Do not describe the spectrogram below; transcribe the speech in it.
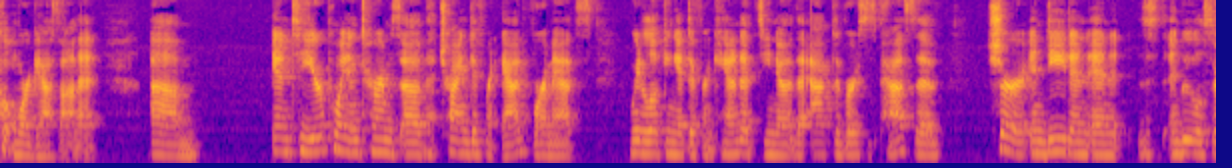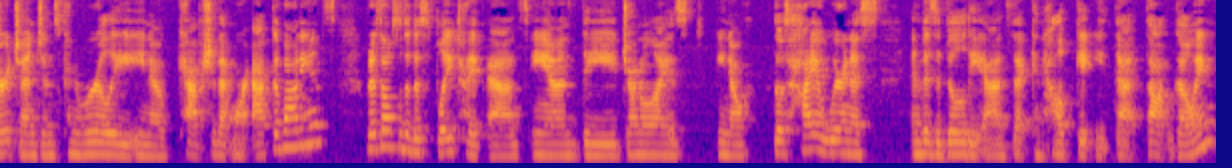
put more gas on it. Um, and to your point, in terms of trying different ad formats, we're looking at different candidates, you know, the active versus passive sure indeed and, and and google search engines can really you know capture that more active audience but it's also the display type ads and the generalized you know those high awareness and visibility ads that can help get that thought going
